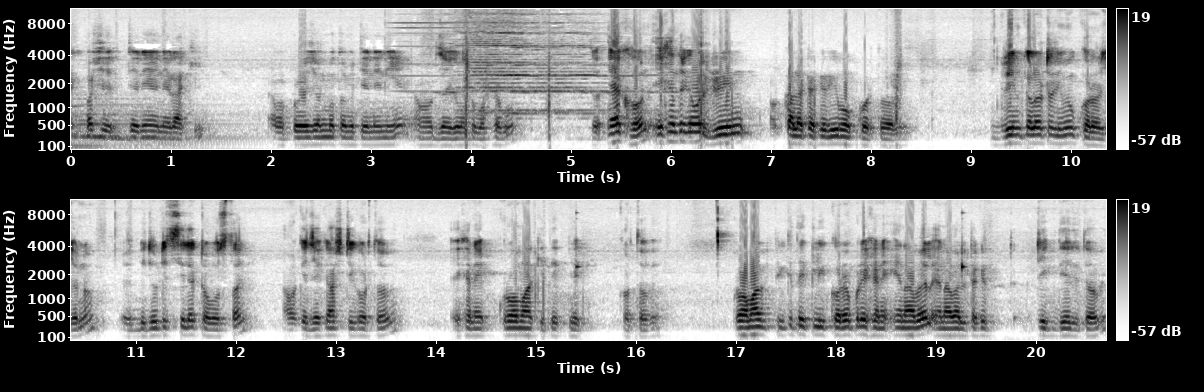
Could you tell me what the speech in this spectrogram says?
এক পাশে টেনে এনে রাখি। আমার প্রয়োজন মতো আমি টেনে নিয়ে আমার জায়গা মতো বসাবো। তো এখন এখান থেকে আমার গ্রিন কালারটাকে রিমুভ করতে হবে। গ্রিন কালারটা রিমুভ করার জন্য ভিডিওটি সিলেক্ট অবস্থায় আমাকে যে কাজটি করতে হবে, এখানে ক্রোমা কিতে ক্লিক করতে হবে। ক্রমা ক্লিকেতে ক্লিক করার পরে এখানে এনাবেল এনাবেলটাকে টিক দিয়ে দিতে হবে।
